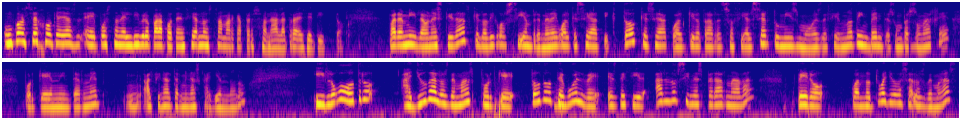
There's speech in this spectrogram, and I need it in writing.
Un consejo que hayas eh, puesto en el libro para potenciar nuestra marca personal a través de TikTok. Para mí, la honestidad, que lo digo siempre, me da igual que sea TikTok, que sea cualquier otra red social, ser tú mismo, es decir, no te inventes un personaje, porque en Internet mm, al final terminas cayendo, ¿no? Y luego otro, ayuda a los demás porque todo te vuelve, es decir, hazlo sin esperar nada, pero cuando tú ayudas a los demás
